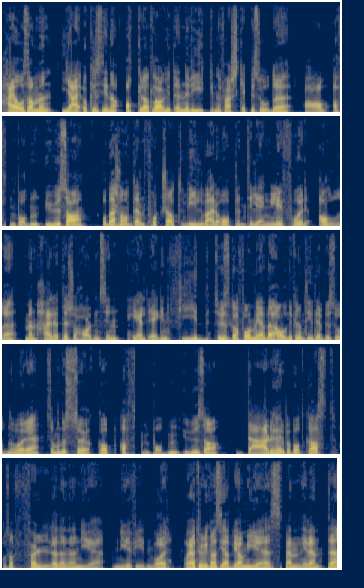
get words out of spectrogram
Hei, alle sammen. Jeg og Kristine har akkurat laget en rykende fersk episode av Aftenpodden USA. Og det er sånn at Den fortsatt vil være åpent tilgjengelig for alle, men heretter så har den sin helt egen feed. Så hvis du skal få med deg alle de fremtidige episodene våre, så må du søke opp Aftenpodden USA der du hører på podkast, og så følge denne nye, nye, feeden vår. Og jeg tror vi kan si at vi har mye spennende i vente.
